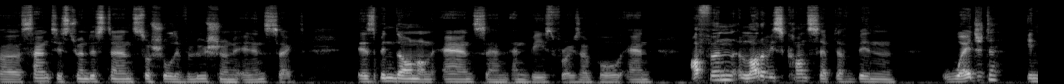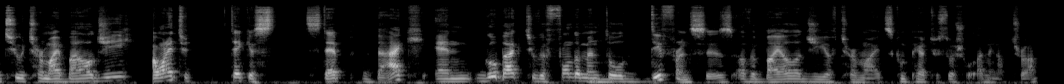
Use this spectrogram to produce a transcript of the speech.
uh, scientists to understand social evolution in insect has been done on ants and, and bees, for example. And often a lot of these concepts have been wedged into termite biology. I wanted to take a step back and go back to the fundamental mm-hmm. differences of the biology of termites compared to social Hymenoptera.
